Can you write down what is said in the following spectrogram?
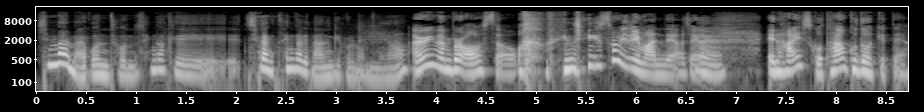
신발 말고는 저는 생각해 생각 생각이 나는 게 별로 없네요. I remember also 굉장히 스토리들이 많네요. 제가 네. in high school 다음 고등학교 때요.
